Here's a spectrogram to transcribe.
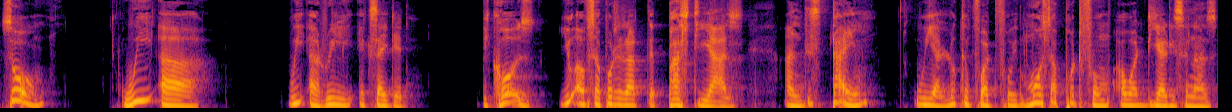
So we are we are really excited because you have supported us the past years and this time we are looking forward for more support from our dear listeners.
